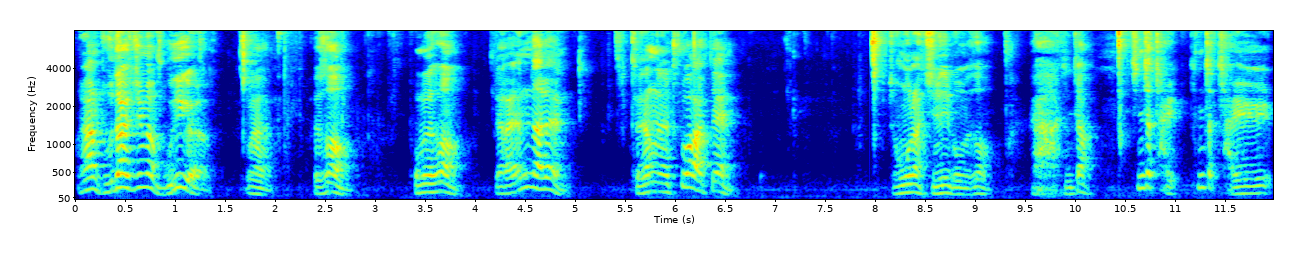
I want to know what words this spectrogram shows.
그냥 두달 쉬면 못 이겨요. 네. 그래서 보면서 내가 옛날에 재작년에 투어 갈때 정우랑 진현이 보면서 야 진짜 진짜 잘 진짜 잘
